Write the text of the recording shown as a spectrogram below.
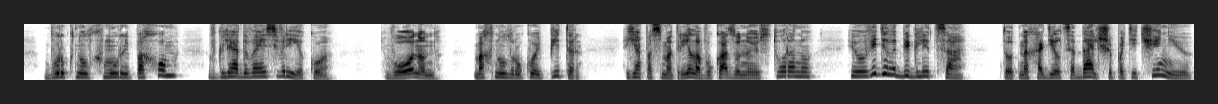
— буркнул хмурый пахом, вглядываясь в реку. «Вон он!» — махнул рукой Питер. Я посмотрела в указанную сторону и увидела беглеца. Тот находился дальше по течению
